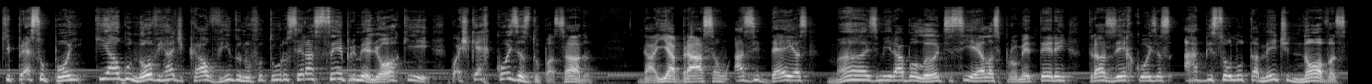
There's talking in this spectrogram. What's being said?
que pressupõem que algo novo e radical vindo no futuro será sempre melhor que quaisquer coisas do passado. Daí abraçam as ideias mais mirabolantes se elas prometerem trazer coisas absolutamente novas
